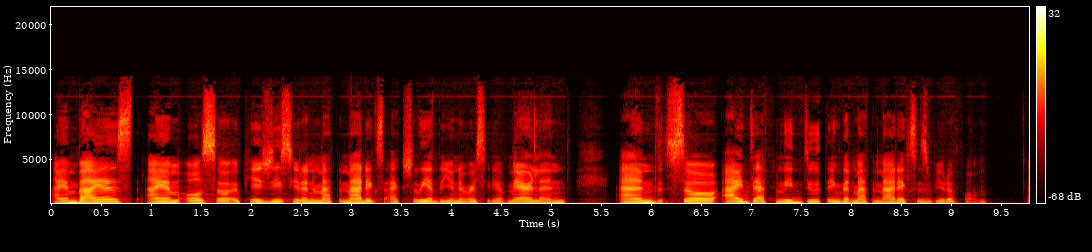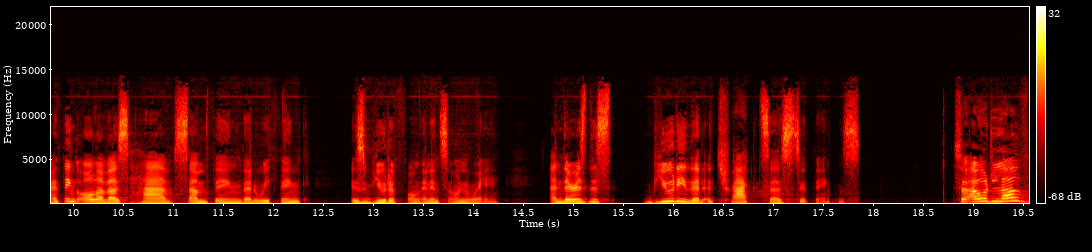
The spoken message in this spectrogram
I am biased. I am also a PhD student in mathematics, actually, at the University of Maryland. And so I definitely do think that mathematics is beautiful. I think all of us have something that we think is beautiful in its own way. And there is this beauty that attracts us to things. So I would love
